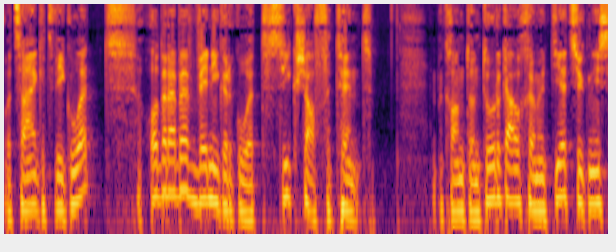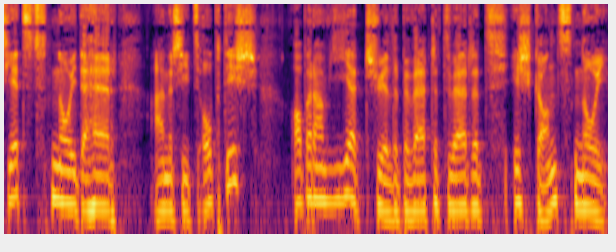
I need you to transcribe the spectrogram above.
das zeigt, wie gut oder eben weniger gut sie geschafft haben. Im Kanton Thurgau kommen diese Zeugnisse jetzt neu daher. Einerseits optisch, aber auch wie die Schüler bewertet werden, ist ganz neu.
